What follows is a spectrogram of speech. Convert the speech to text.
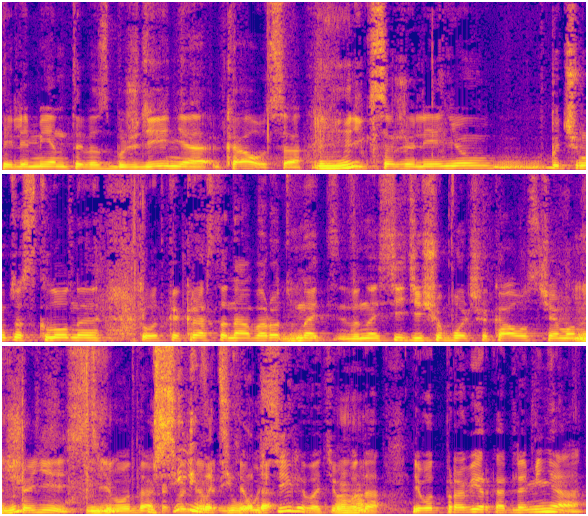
элементы возбуждения, хаоса. Угу. И, к сожалению, почему-то склонны вот как раз-то наоборот угу. вносить еще больше хаос, чем он угу. еще есть. Угу. Его, да, усиливать говорите, его, да? Усиливать его, ага. да. И вот проверка для меня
